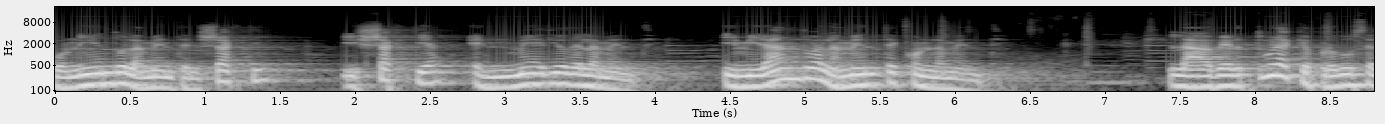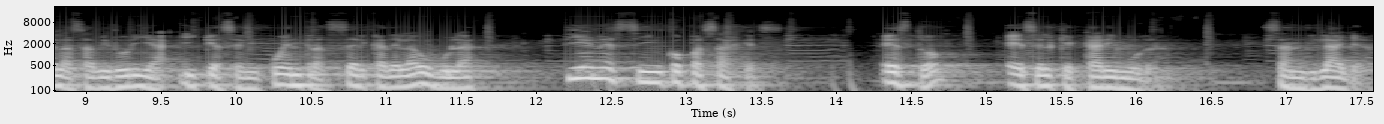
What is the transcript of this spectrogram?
poniendo la mente en Shakti y Shaktya en medio de la mente y mirando a la mente con la mente. La abertura que produce la sabiduría y que se encuentra cerca de la úvula tiene cinco pasajes. Esto es el Kekari Mudra. Sandilaya,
